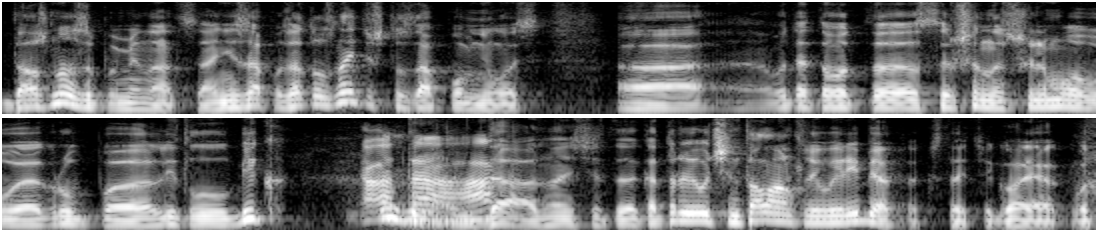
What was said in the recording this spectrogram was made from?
Должно запоминаться. А не зап- Зато знаете, что запомнилось? Э, Вот эта вот э, совершенно шельмовая группа Little Big, А, да. да, значит, э, которые очень талантливые ребята, кстати говоря, вот,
